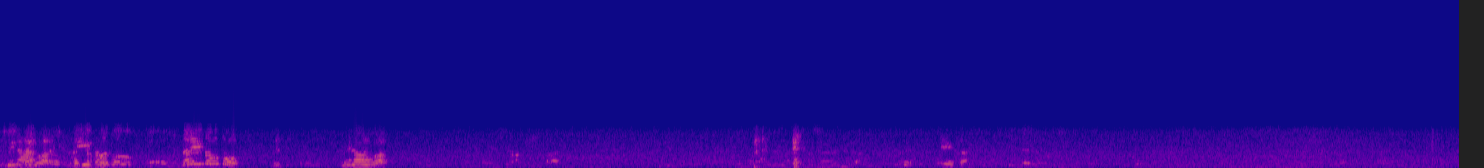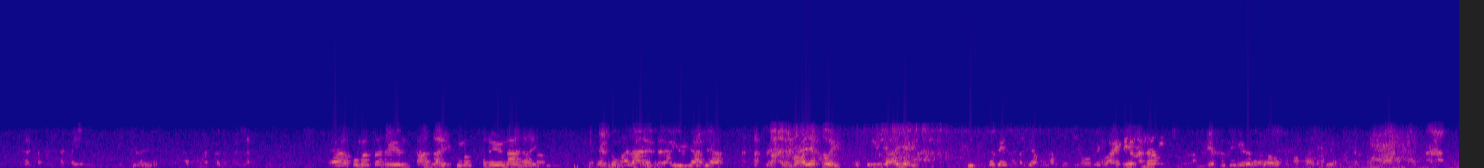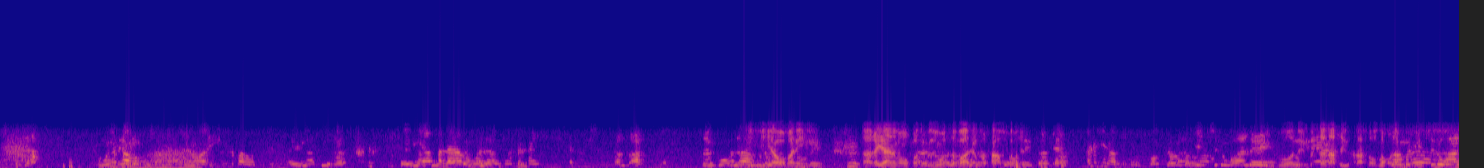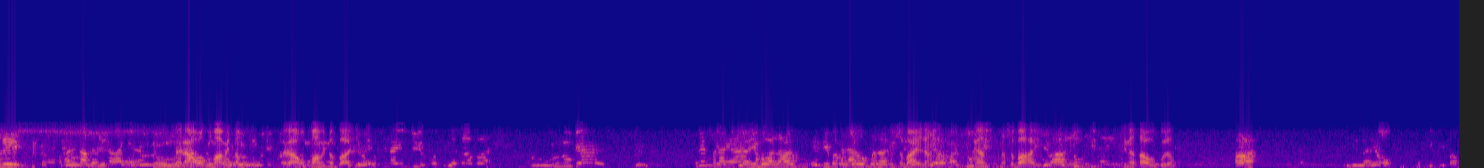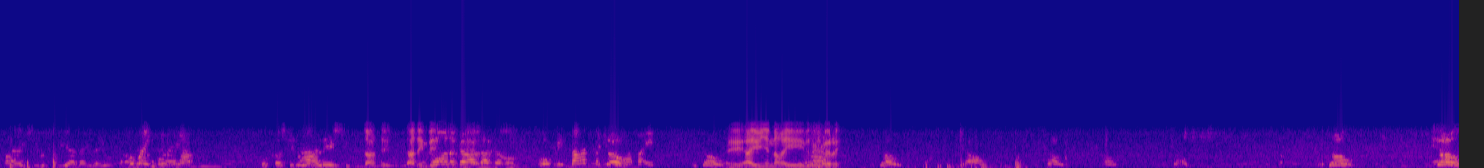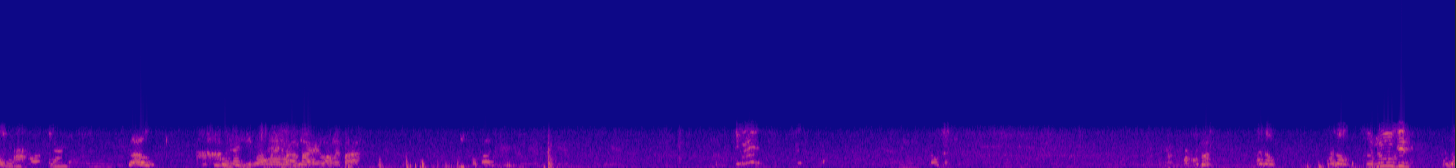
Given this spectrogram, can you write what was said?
Kuminaw ka. Nakita mo to? Nakita mo to? Kuminaw ka. Kaya kumanta na yung tatay, kumanta na yung nanay. Itong alalay na lang yung yaya. Yaya to eh. Ito yung yaya eh. Ibig sabihin, nalagyan ko lang sa si Ome. Okay, ito yung anak. Ito din yung ano. Wala tama ko sa Ayun natin ha. Ayun Kaya natin. pala Parang ako wala. muna naiinita nun. Sandra, saan ko alam? Hindi ako kanina. Nakakaya naman kung ko naman sa bahay, kasama ko siya. Ano sinabi mo? Huwag kang maging sinungaling. Siguro ano eh, basta nasa, nasa utak Huwag ko lang. kang maging sinungaling. Ano sabi mo sa kanya? Kailangan ko gumamit ng, kailangan ko gumamit ng budget. Ano yung palagi Hindi mo alam. Eh, di ba palagi Sa bahay lang. Kaya, nasa bahay. Tinatawag ko lang. Ha? Inilayo. Hindi pa pa si Lucia na ilayo sa kanyang anak. Huwag kang sinungaling. Dati. Dati hindi. Ikaw ang nag-aalaga ko. Okay. Bakit naging Ikaw. mabait? Ikaw. Eh, ayaw niya na kay Lucifer eh. Ikaw. Ikaw. Ikaw. Ikaw. Ikaw. Ikaw. Ikaw. Ikaw. Kung nandito na Huwag lang may pa, siya. huwag may pa. Ano? Ano? Sunugin! Ano?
